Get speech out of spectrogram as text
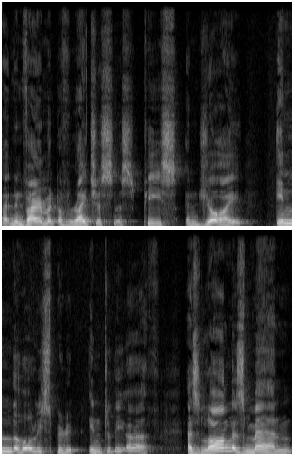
an environment of righteousness, peace, and joy in the Holy Spirit into the earth. As long as man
